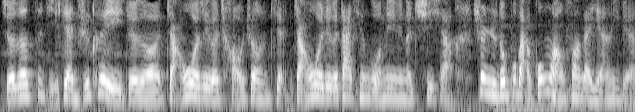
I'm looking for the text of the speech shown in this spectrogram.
觉得自己简直可以这个掌握这个朝政，简掌握这个大清国命运的去向，甚至都不把恭王放在眼里边，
